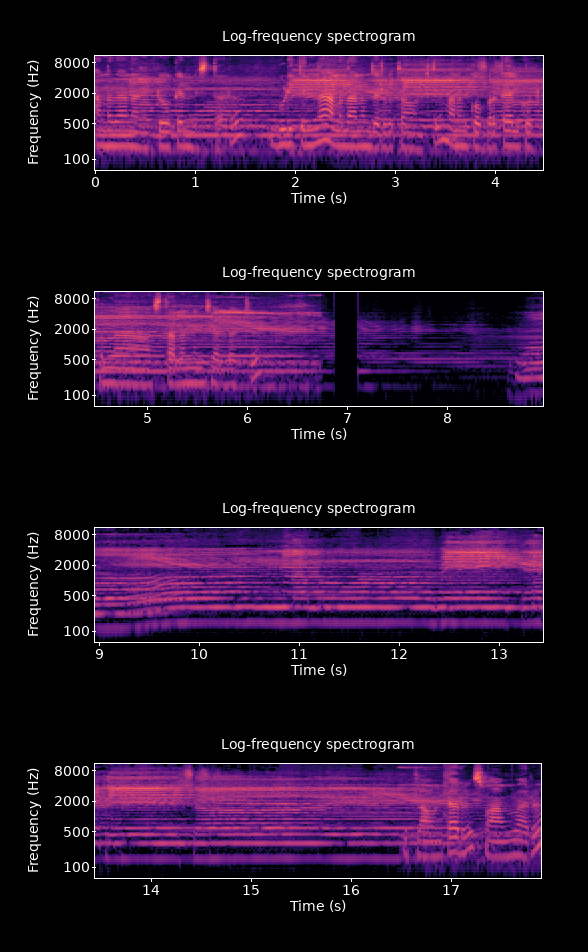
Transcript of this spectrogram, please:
అన్నదానానికి టోకెన్ ఇస్తారు. గుడి కింద అన్నదానం జరుగుతూ ఉంటుంది. మనం కొబ్బరికాయలు కొట్టుకున్న స్థలం నుంచి వెళ్ళొచ్చు. అంటారు స్వామివారు.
